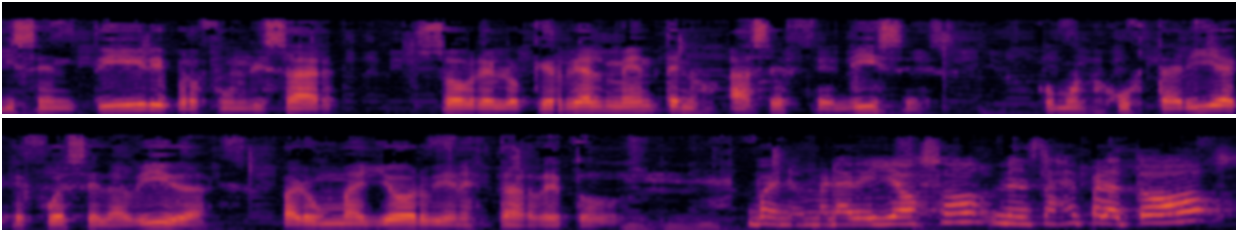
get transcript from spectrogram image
y sentir y profundizar sobre lo que realmente nos hace felices, como nos gustaría que fuese la vida para un mayor bienestar de todos. Bueno, maravilloso mensaje para todos,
